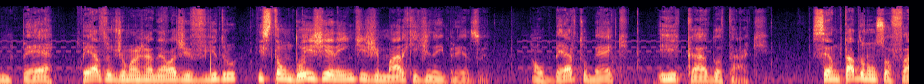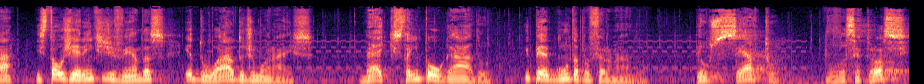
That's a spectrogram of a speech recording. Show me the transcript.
Em pé, perto de uma janela de vidro, estão dois gerentes de marketing da empresa, Alberto Beck e Ricardo Otaque. Sentado num sofá está o gerente de vendas, Eduardo de Moraes. Beck está empolgado e pergunta para o Fernando: Deu certo? Você trouxe?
